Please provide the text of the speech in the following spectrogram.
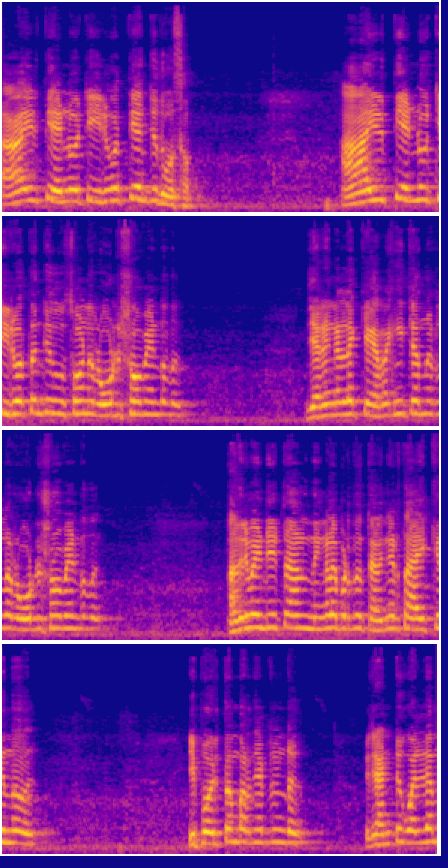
ആയിരത്തി എണ്ണൂറ്റി ഇരുപത്തിയഞ്ച് ദിവസം. ആയിരത്തി എണ്ണൂറ്റി ഇരുപത്തഞ്ച് ദിവസമാണ് റോഡ് ഷോ വേണ്ടത്. ജനങ്ങളിലേക്ക് ഇറങ്ങിച്ചെന്നിട്ടുള്ള റോഡ് ഷോ വേണ്ടത്? അതിനു വേണ്ടിയിട്ടാണ് നിങ്ങളെ ഇവിടുന്ന് തിരഞ്ഞെടുത്ത് അയക്കുന്നത്. ഇപ്പൊ ഒരുത്തം പറഞ്ഞിട്ടുണ്ട് രണ്ട് കൊല്ലം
